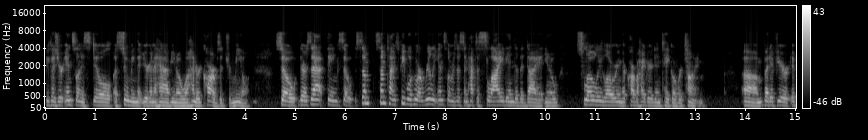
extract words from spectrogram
because your insulin is still assuming that you're going to have, you know, 100 carbs at your meal. So there's that thing. So some sometimes people who are really insulin resistant have to slide into the diet, you know, slowly lowering their carbohydrate intake over time. Um, but if you're if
